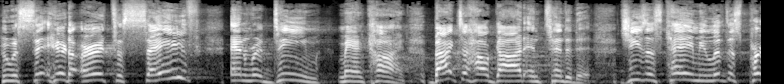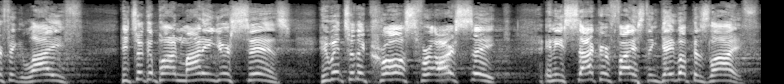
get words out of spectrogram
who was sent here to earth to save and redeem mankind back to how God intended it. Jesus came, he lived this perfect life. He took upon mine and your sins. He went to the cross for our sake and he sacrificed and gave up his life.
